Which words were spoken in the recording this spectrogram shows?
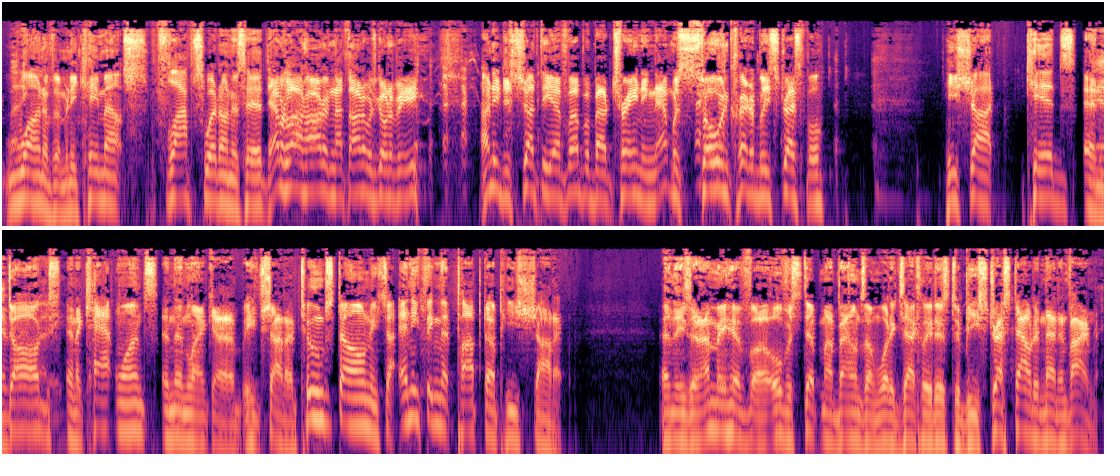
one of them. And he came out, flop sweat on his head. That was a lot harder than I thought it was going to be. I need to shut the F up about training. That was so incredibly stressful. He shot kids and Everybody. dogs and a cat once. And then, like, uh, he shot a tombstone. He shot anything that popped up, he shot it. And he said, I may have uh, overstepped my bounds on what exactly it is to be stressed out in that environment.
